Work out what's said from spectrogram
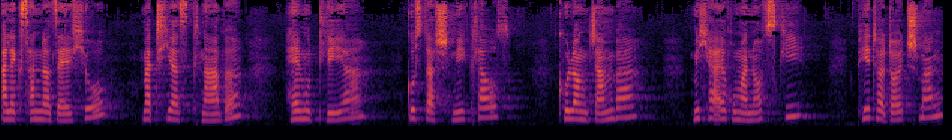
Alexander Selchow, Matthias Knabe, Helmut Lea, Gustav Schneeklaus, Kolong Jamba, Michael Romanowski, Peter Deutschmann,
